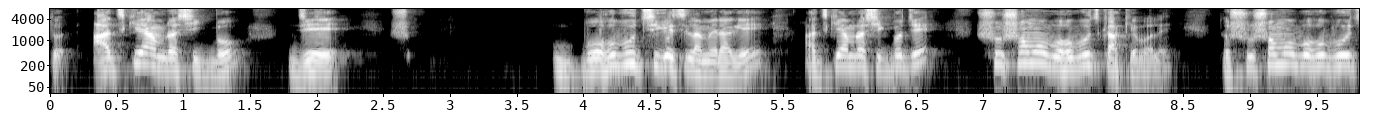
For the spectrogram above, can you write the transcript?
তো আজকে আমরা শিখব যে বহুভুজ শিখেছিলাম এর আগে, আজকে আমরা শিখব যে সুষম বহুভুজ কাকে বলে? তো সুষম বহুভুজ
